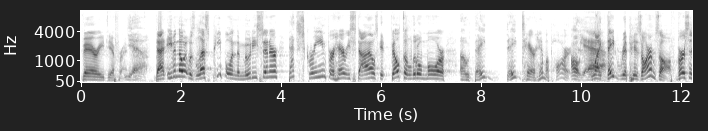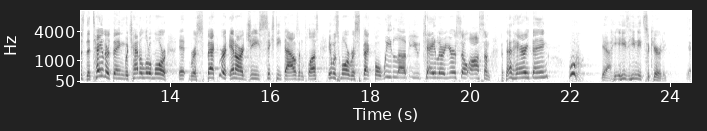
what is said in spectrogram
very different. Yeah. That even though it was less people in the Moody Center, that scream for Harry Styles, it felt a little more, oh, they they'd tear him apart. Oh, yeah. Like they'd rip his arms off versus the Taylor thing, which had a little more eh, respect. We're at NRG 60,000 plus. It was more respectful. We love you, Taylor. You're so awesome. But that Harry thing, whew, yeah, he, he's, he needs security. Yeah.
